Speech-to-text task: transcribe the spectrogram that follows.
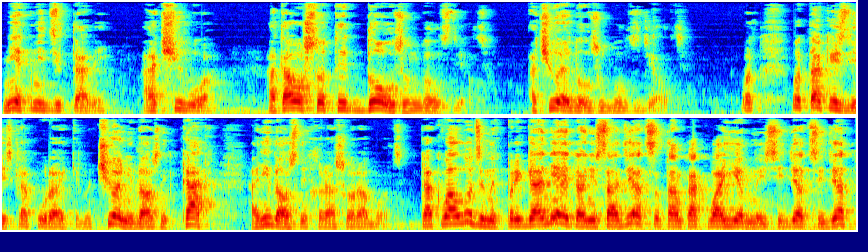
Нет, не деталей. А чего? А того, что ты должен был сделать. А чего я должен был сделать? Вот, вот так и здесь, как у Ракина. Что они должны, как они должны хорошо работать. Как Володин их пригоняет, они садятся там, как военные, сидят, сидят,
